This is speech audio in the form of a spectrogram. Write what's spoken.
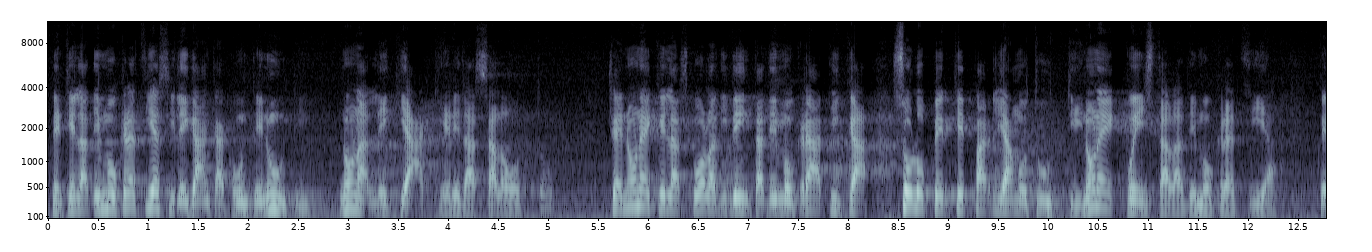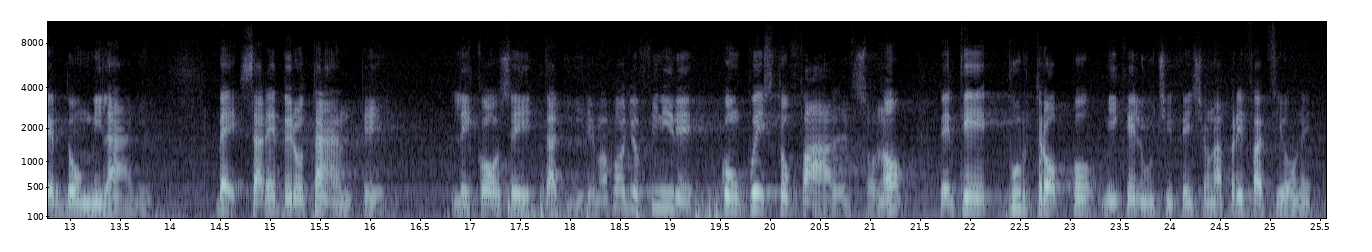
perché la democrazia si lega anche a contenuti, non alle chiacchiere da salotto. Cioè non è che la scuola diventa democratica solo perché parliamo tutti, non è questa la democrazia per Don Milani. Beh, sarebbero tante le cose da dire, ma voglio finire con questo falso, no? perché purtroppo Michelucci fece una prefazione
